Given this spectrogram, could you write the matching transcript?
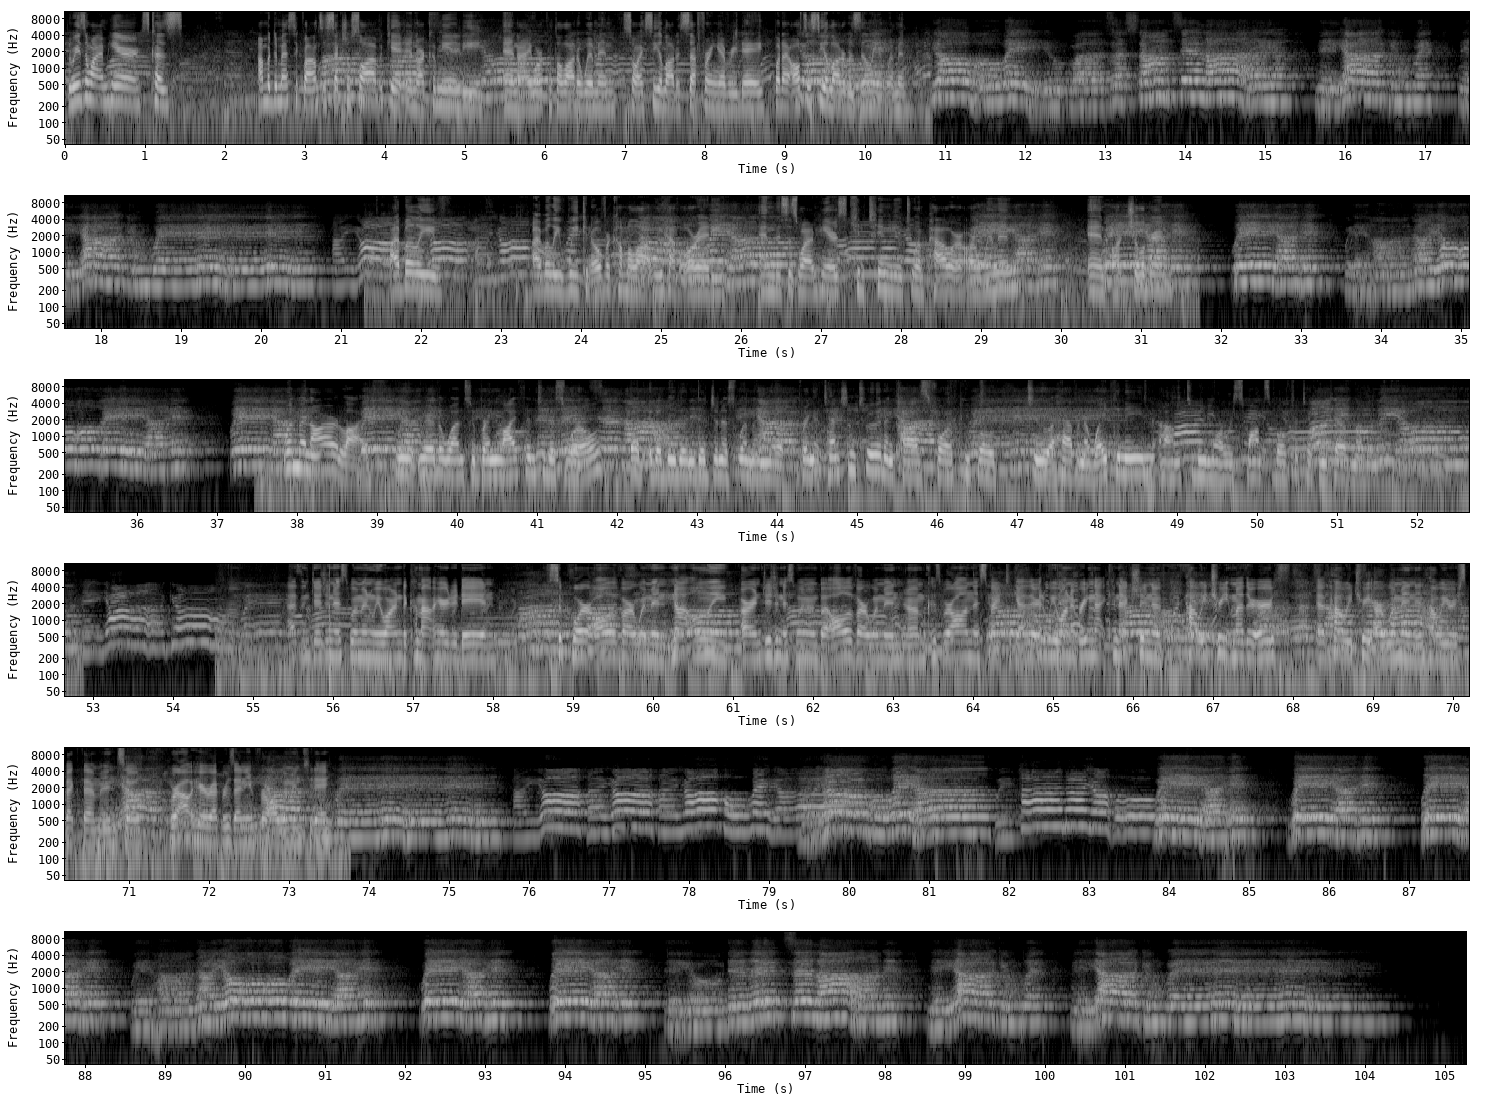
The reason why I'm here is because I'm a domestic violence and sexual assault advocate in our community and I work with a lot of women, so I see a lot of suffering every day, but I also see a lot of resilient women. I believe I believe we can overcome a lot we have already and this is why I'm here is continue to empower our women and our children. Women are life. We're, the ones who bring life into this world, but it'll be the indigenous women that bring attention to it and cause for people to have an awakening, um, to be more responsible for taking care of Mother As Indigenous women, we wanted to come out here today and support all of our women, not only our Indigenous women, but all of our women, because um, we're all in this fight together. We want to bring that connection of how we treat Mother Earth, of how we treat our women and how we respect them. And so we're out here representing for all women today. Way ahead, way ahead, way hanayo, way ahead, way ahead, way ahead, te yo delexelane, ne ya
